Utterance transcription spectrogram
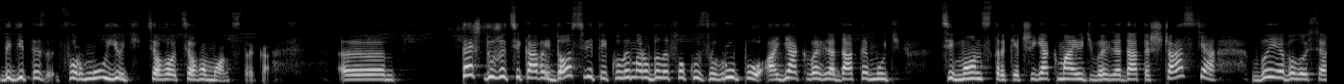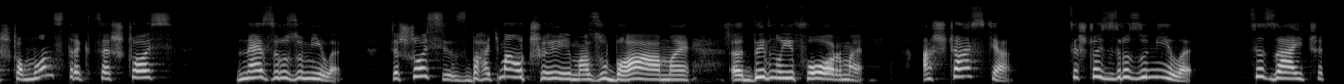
де діти формують цього, цього монстрика. Е, теж дуже цікавий досвід. І коли ми робили фокус-групу, а як виглядатимуть ці монстрики, чи як мають виглядати щастя, виявилося, що монстрик це щось незрозуміле. Це щось з багатьма очима, зубами, е, дивної форми. А щастя це щось зрозуміле. Це зайчик,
